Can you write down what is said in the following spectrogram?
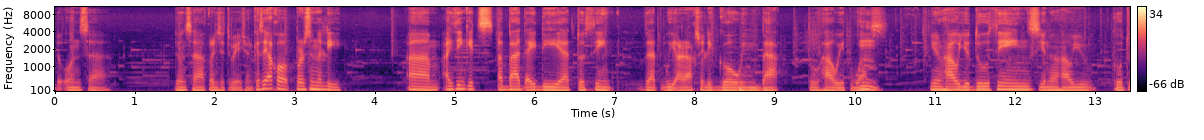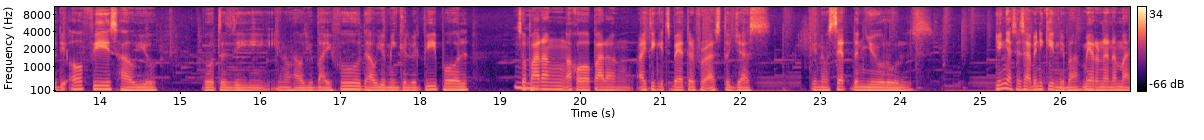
doon sa doon sa current situation kasi ako personally um I think it's a bad idea to think that we are actually going back to how it was you know how you do things you know how you go to the office how you go to the you know how you buy food how you mingle with people So Mm. parang ako, parang I think it's better for us to just, you know, set the new rules. Yun nga, sinasabi ni Kim, di ba? Meron na naman.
